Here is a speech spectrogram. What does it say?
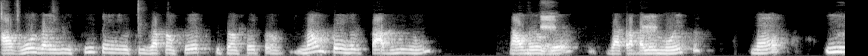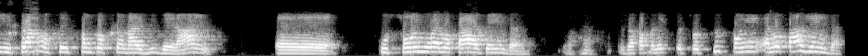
alguns ainda insistem em utilizar panfleto, que panfleto não tem resultado nenhum, ao meu é. ver, já trabalhei muito, né? E para vocês que são profissionais liberais, é, o sonho é lotar a agenda. Eu já trabalhei com pessoas que o sonho é lotar a agenda.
